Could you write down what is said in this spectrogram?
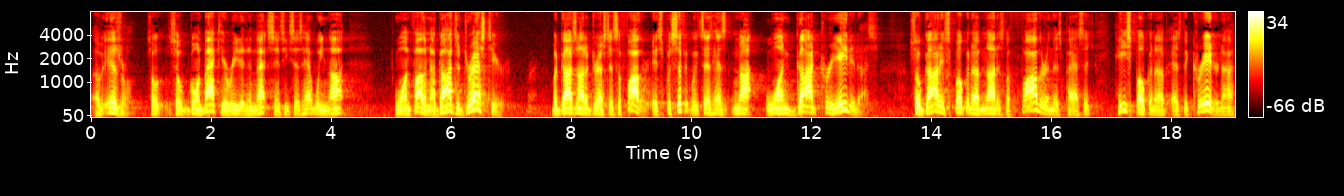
of Israel. So, so going back here, read it in that sense. He says, Have we not one Father? Now, God's addressed here, but God's not addressed as a Father. It specifically says, Has not one God created us? So God is spoken of not as the Father in this passage, He's spoken of as the Creator. Now,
